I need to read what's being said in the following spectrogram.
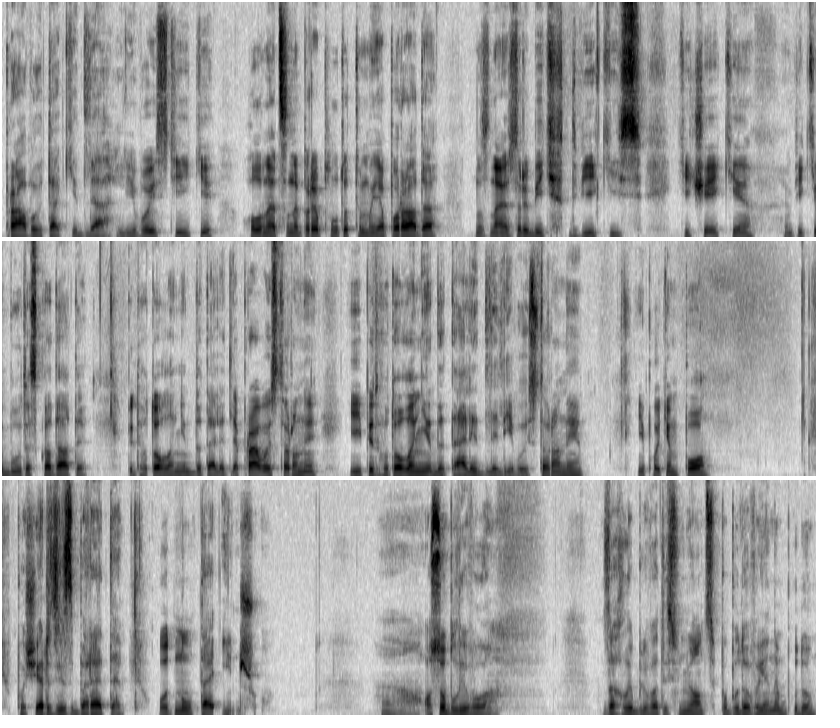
правої, так і для лівої стійки. Головне це не переплутати. Моя порада, не знаю, зробіть дві якісь ячейки, в які будете складати підготовлені деталі для правої сторони і підготовлені деталі для лівої сторони. І потім по, по черзі зберете одну та іншу. Е, Особливо заглиблюватись в нюанси побудови я не буду.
